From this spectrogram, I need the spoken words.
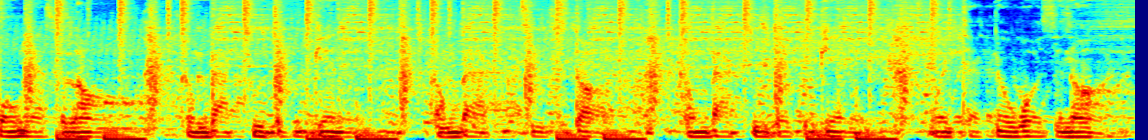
won't last for long. Come back to the beginning. Come back to the start. Come back to the beginning when techno wasn't on.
